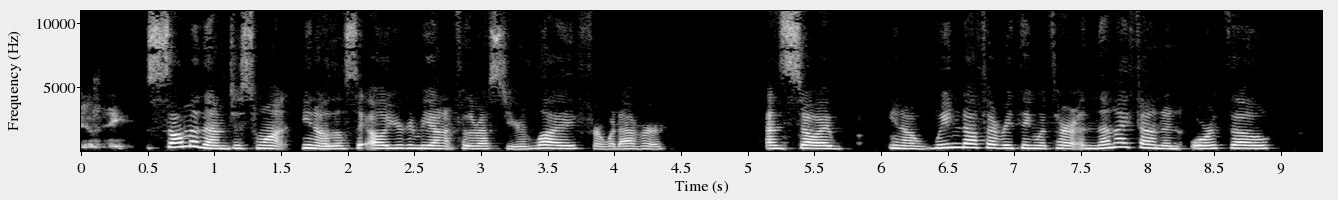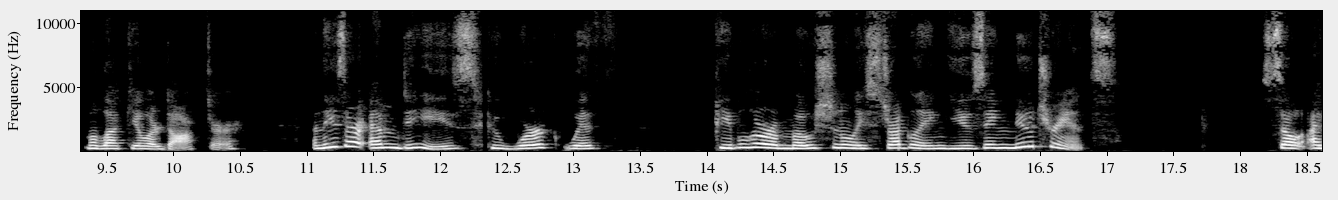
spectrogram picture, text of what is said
no some of them just want, you know, they'll say, "Oh, you're going to be on it for the rest of your life" or whatever. And so I, you know, weaned off everything with her, and then I found an ortho molecular doctor and these are MDs who work with people who are emotionally struggling using nutrients. So I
